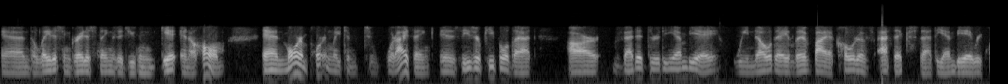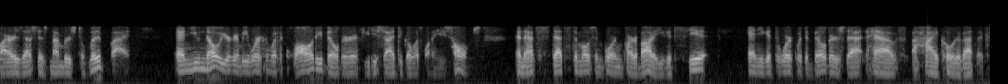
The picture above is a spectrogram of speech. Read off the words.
and the latest and greatest things that you can get in a home. And more importantly, to, to what I think is these are people that are vetted through the MBA. We know they live by a code of ethics that the MBA requires us as members to live by. And you know you're going to be working with a quality builder if you decide to go with one of these homes. And that's that's the most important part about it. You to see it and you get to work with the builders that have a high code of ethics.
